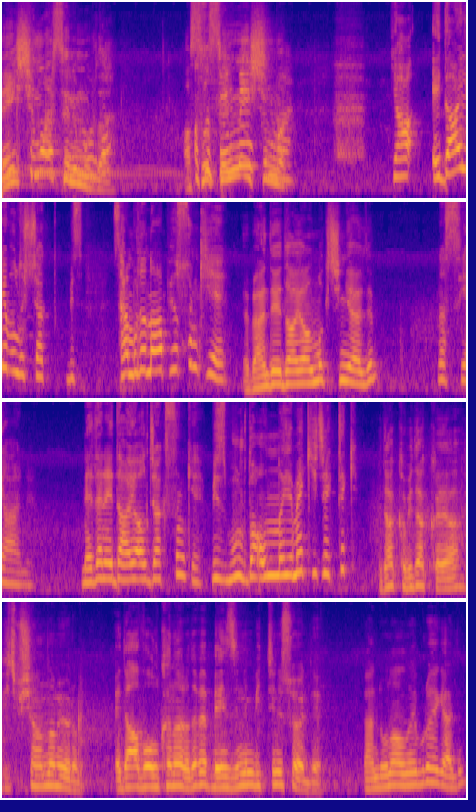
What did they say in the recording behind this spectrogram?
Ne işin var senin burada? Asıl, senin ne işin var? Ya Eda ile buluşacaktık biz. Sen burada ne yapıyorsun ki? E ben de Eda'yı almak için geldim. Nasıl yani? Neden Eda'yı alacaksın ki? Biz burada onunla yemek yiyecektik. Bir dakika, bir dakika ya. Hiçbir şey anlamıyorum. Eda Volkan'ı aradı ve benzinin bittiğini söyledi. Ben de onu almaya buraya geldim.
